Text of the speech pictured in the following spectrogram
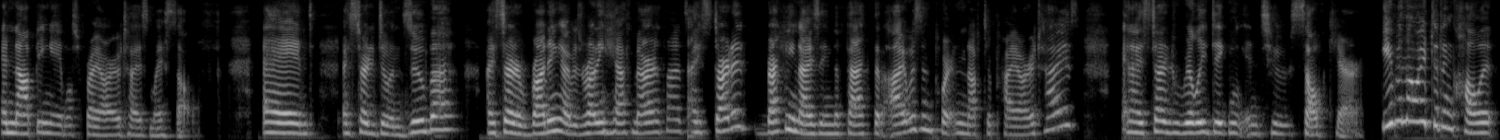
and not being able to prioritize myself. And I started doing Zumba. I started running. I was running half marathons. I started recognizing the fact that I was important enough to prioritize. And I started really digging into self care, even though I didn't call it,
